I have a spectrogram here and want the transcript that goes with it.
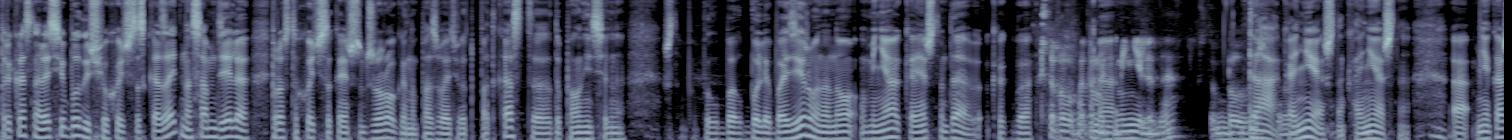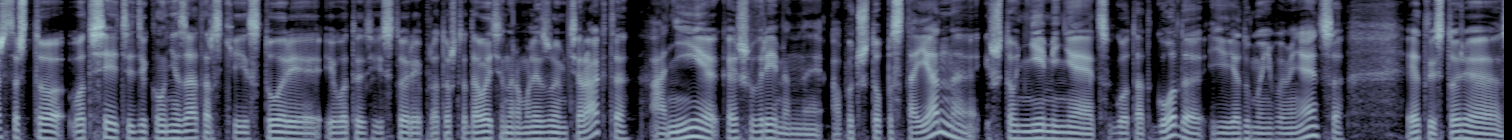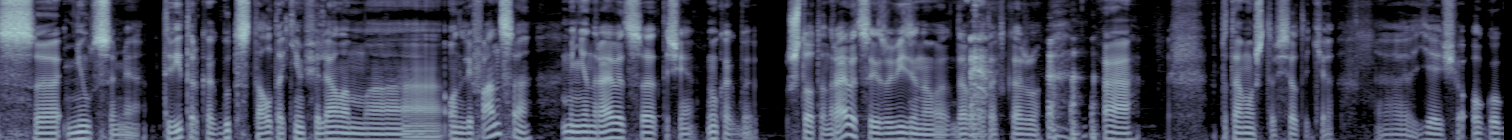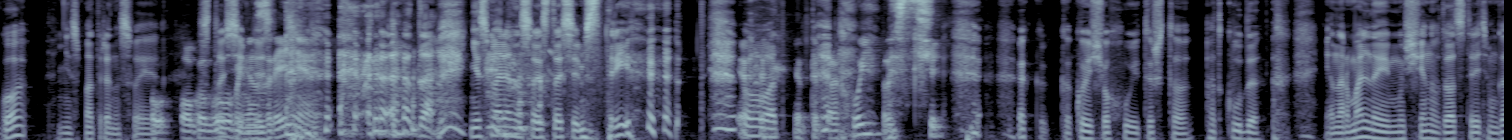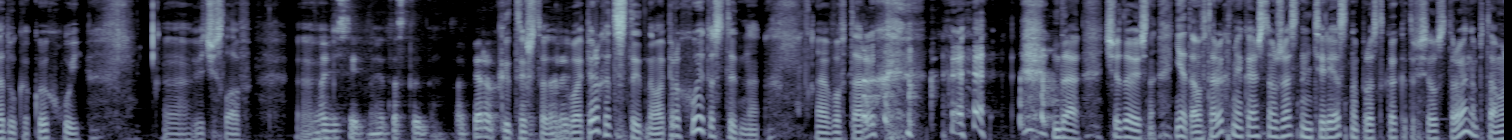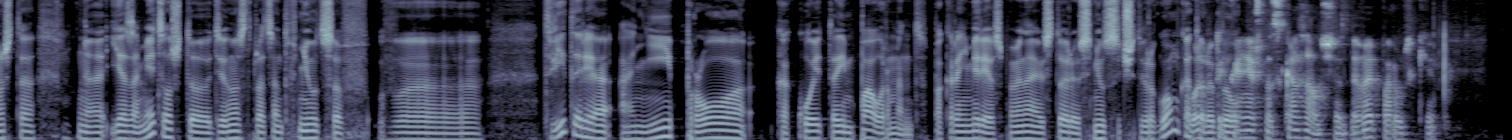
Прекрасную Россию будущего хочется сказать. На самом деле, просто хочется, конечно, Джо Рогана позвать в этот подкаст э, дополнительно, чтобы был, был более базированно. Но у меня, конечно, да, как бы... Чтобы его потом А. отменили, да? Был Да, что. конечно, конечно. А, Мне кажется, что вот все эти деколонизаторские истории и вот эти истории про то, что давайте нормализуем теракты, они, конечно, временные. А вот что постоянное и что не меняется год от года, и, я думаю, не поменяется, это история с нюцами. Твиттер как будто стал таким филиалом а, OnlyFans. Мне нравится, точнее, ну как бы что-то нравится из увиденного, давай я так скажу. А, потому что все-таки я еще ого-го, несмотря на свои... О- Ого-го, у меня 170. зрение. Да, несмотря на свои 173. Вот. Это про хуй, прости. Э, Какой еще хуй? Ты что? Откуда? Я нормальный мужчина в 23-м году. Какой хуй? Э, Вячеслав. Э, Ну, действительно, это стыдно. Во-первых, Ты что? Во-первых, это стыдно. Во-первых, хуй это стыдно. А Во-вторых, да, чудовищно. Нет, а во-вторых, мне, конечно, ужасно интересно просто, как это все устроено, потому что э, я заметил, что 90% нюцев в Твиттере, они про какой-то empowerment. По крайней мере, я вспоминаю историю с Ньюса четвергом, который вот ты, был... конечно, сказал сейчас. Давай по-русски.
